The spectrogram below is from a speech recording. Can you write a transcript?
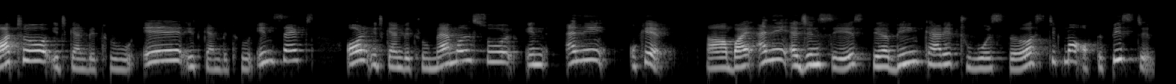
water it can be through air it can be through insects or it can be through mammals so in any okay uh, by any agencies they are being carried towards the stigma of the pistil.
